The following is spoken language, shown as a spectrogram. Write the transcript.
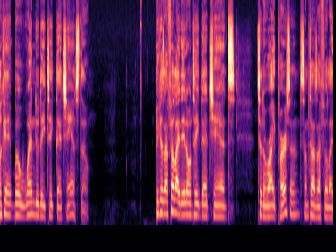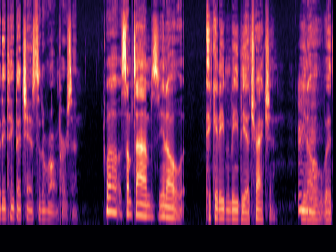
Okay, but when do they take that chance though? Because I feel like they don't take that chance to the right person. Sometimes I feel like they take that chance to the wrong person. Well, sometimes you know it could even be the attraction. You know, Mm-hmm. with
